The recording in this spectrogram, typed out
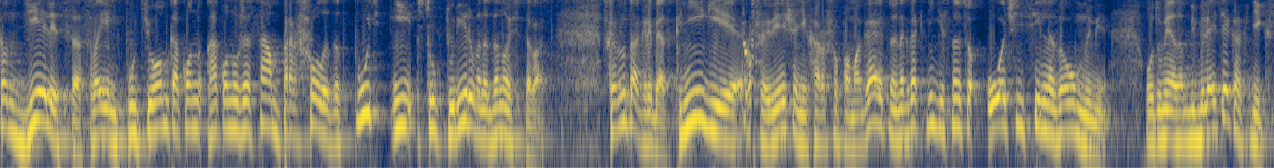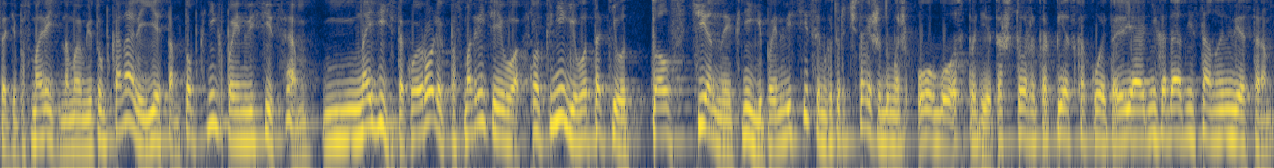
он делится своим путем, как он, как он уже сам прошел этот путь и структурированно доносит до вас. Скажу так, ребят, книги, хорошая вещь, они хорошо помогают, но иногда книги становятся очень сильно заумными. Вот у меня там библиотека книг, кстати, посмотрите на моем YouTube-канале, есть там топ книг по инвестициям. Найдите такой ролик, посмотрите его. Вот книги, вот такие вот толстенные книги по инвестициям, которые читаешь и думаешь, о господи, это что же капец какой-то, я никогда не стану инвестором.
